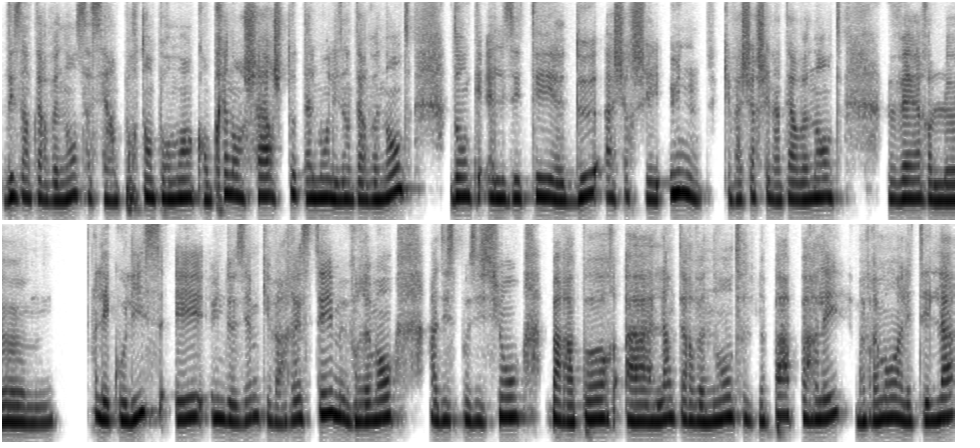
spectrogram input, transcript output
des intervenants. Ça, c'est important pour moi qu'on prenne en charge totalement les intervenantes. Donc, elles étaient deux à chercher une qui va chercher l'intervenante vers le les coulisses et une deuxième qui va rester, mais vraiment à disposition par rapport à l'intervenante, ne pas parler, mais vraiment elle était là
